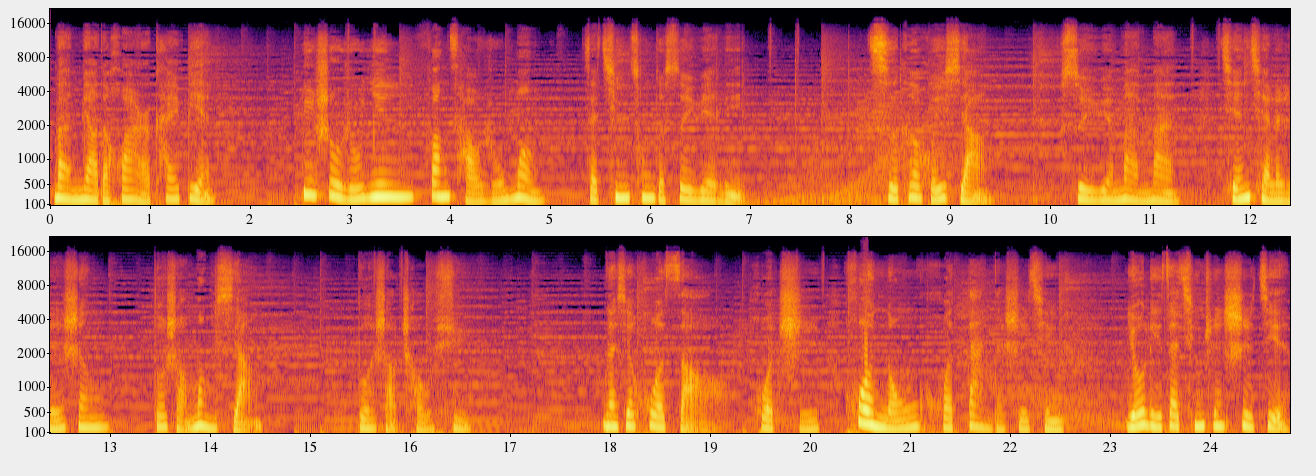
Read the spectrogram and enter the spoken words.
曼妙的花儿开遍，绿树如茵，芳草如梦，在青葱的岁月里。此刻回想，岁月漫漫，浅浅了人生多少梦想，多少愁绪。那些或早或迟，或浓或淡的事情，游离在青春世界，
